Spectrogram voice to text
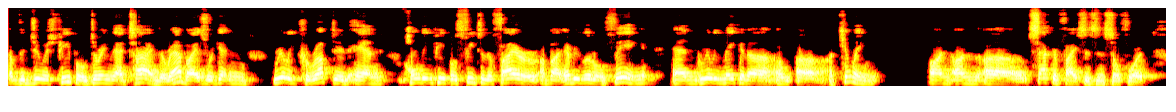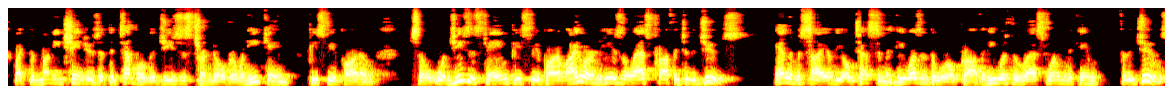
of the Jewish people during that time, the rabbis were getting really corrupted and holding people's feet to the fire about every little thing and really making a, a, a killing on, on uh, sacrifices and so forth, like the money changers at the temple that Jesus turned over when he came, peace be upon him. So when Jesus came, peace be upon him, I learned he is the last prophet to the Jews and the Messiah of the Old Testament. He wasn't the world prophet. He was the last one that came for the Jews.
